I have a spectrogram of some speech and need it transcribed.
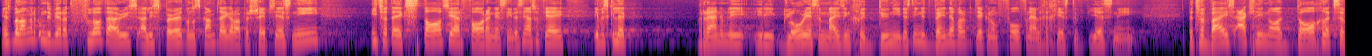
En dit is belangrik om te weet dat full of the Holy Spirit wanneer ons kan plek op persepsie is nie iets wat 'n ekstasie ervaring is nie. Dis nie asof jy ewe skielik randomly hierdie glorious amazing goed doen nie. Dis nie noodwendig wat dit beteken om vol van die Heilige Gees te wees nie. Dit verwys actually na 'n daaglikse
